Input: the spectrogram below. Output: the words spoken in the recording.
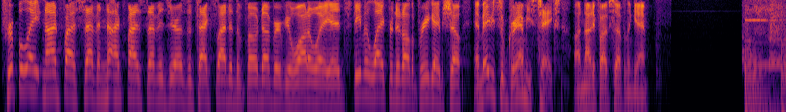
Triple eight nine five seven nine five seven zero is the text line to the phone number if you want to weigh in. Steven Langford did all the pregame show, and maybe some Grammys takes on 95.7 The Game.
